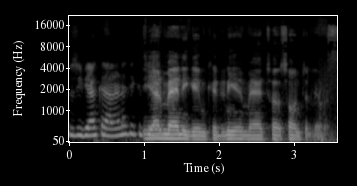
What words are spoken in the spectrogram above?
ਤੁਸੀਂ ਵਿਆਹ ਕਰਾ ਲੈਣਾ ਸੀ ਕਿਸੇ ਯਾਰ ਮੈਂ ਨਹੀਂ ਗੇਮ ਖੇਡਣੀ ਹੈ ਮੈਂ ਸੌਂ- ਸੌਣ ਚੱਲਿਆ ਬਸ।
